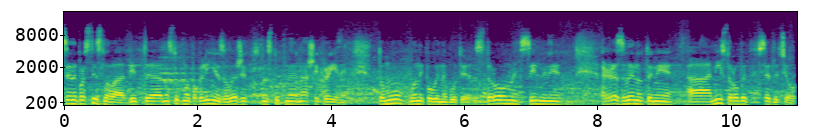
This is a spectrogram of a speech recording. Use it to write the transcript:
це не прості слова. Від е, наступного покоління залежить наступне нашої країни. Тому вони повинні бути здоровими, сильними, розвинутими. А місто робить все для цього.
